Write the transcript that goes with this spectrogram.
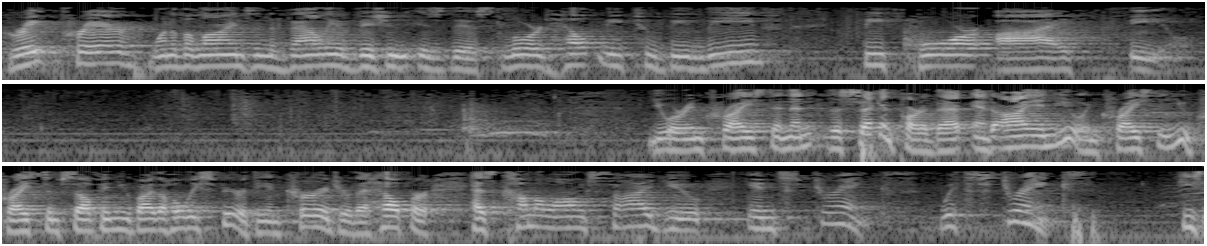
great prayer, one of the lines in the Valley of Vision is this Lord, help me to believe before I feel. You are in Christ. And then the second part of that, and I in you, and Christ in you. Christ himself in you by the Holy Spirit. The encourager, the helper, has come alongside you in strength, with strength. He's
